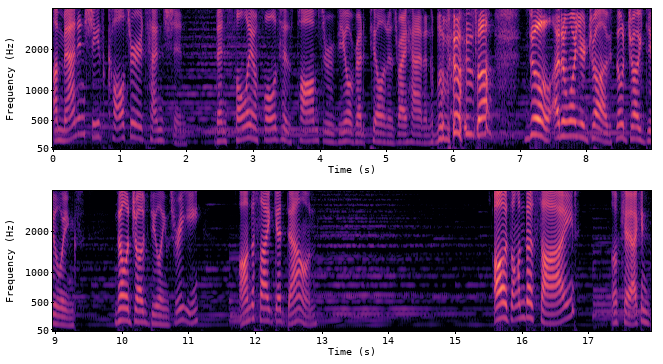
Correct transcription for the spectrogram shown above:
A man in shades calls your attention, then slowly unfolds his palms to reveal a red pill in his right hand and a blue pill in his left. No, I don't want your drugs. No drug dealings. No drug dealings. Re. On the side, get down. Oh, it's on the side? Okay, I can,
